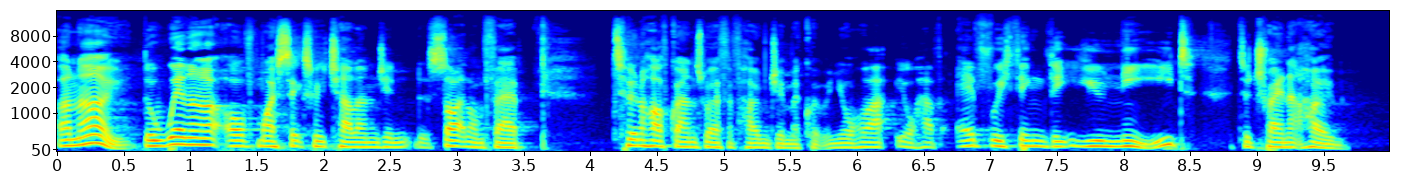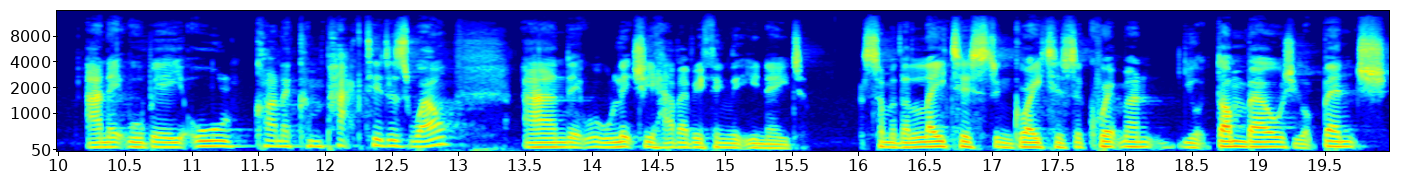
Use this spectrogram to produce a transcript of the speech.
I know. The winner of my six-week challenge in starting on Feb, two and a half grand's worth of home gym equipment. You'll you'll have everything that you need to train at home and it will be all kind of compacted as well. And it will literally have everything that you need. Some of the latest and greatest equipment. You've got dumbbells, you've got bench,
